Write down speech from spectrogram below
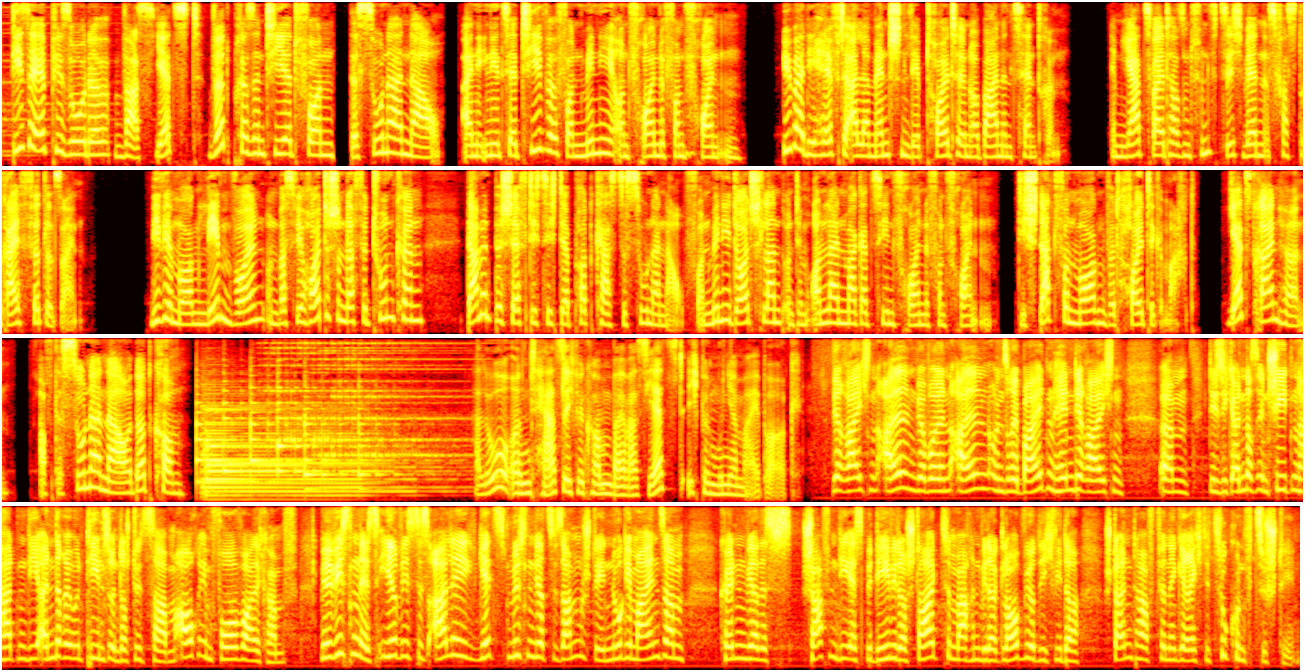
Diese Episode Was jetzt wird präsentiert von The Sooner Now, eine Initiative von Mini und Freunde von Freunden. Über die Hälfte aller Menschen lebt heute in urbanen Zentren. Im Jahr 2050 werden es fast drei Viertel sein. Wie wir morgen leben wollen und was wir heute schon dafür tun können, damit beschäftigt sich der Podcast The Sooner Now von Mini Deutschland und dem Online-Magazin Freunde von Freunden. Die Stadt von morgen wird heute gemacht. Jetzt reinhören auf thesunanow.com. Hallo und herzlich willkommen bei Was jetzt? Ich bin Munja Mayborg. Wir reichen allen, wir wollen allen unsere beiden Hände reichen, ähm, die sich anders entschieden hatten, die andere Teams unterstützt haben, auch im Vorwahlkampf. Wir wissen es, ihr wisst es alle, jetzt müssen wir zusammenstehen. Nur gemeinsam können wir das schaffen, die SPD wieder stark zu machen, wieder glaubwürdig, wieder standhaft für eine gerechte Zukunft zu stehen.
